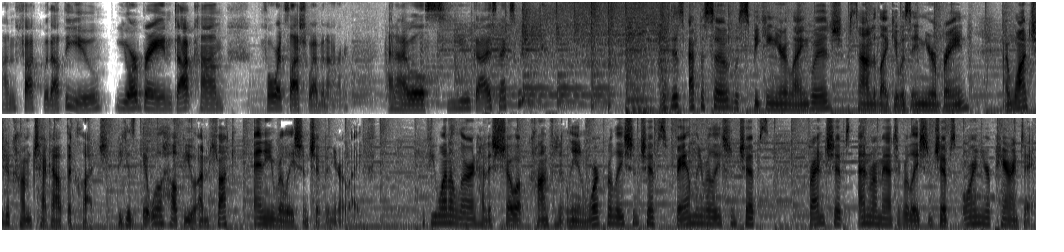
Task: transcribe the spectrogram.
unfuck without the U, yourbrain.com forward slash webinar. And I will see you guys next week. If this episode was speaking your language, sounded like it was in your brain, I want you to come check out The Clutch because it will help you unfuck any relationship in your life. If you want to learn how to show up confidently in work relationships, family relationships, friendships, and romantic relationships, or in your parenting,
